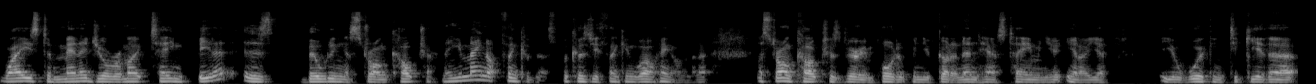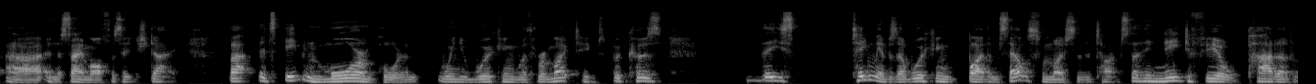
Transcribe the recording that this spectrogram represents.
ways to manage your remote team better is building a strong culture. Now, you may not think of this because you're thinking, well, hang on a minute. A strong culture is very important when you've got an in-house team and you, you know, you're you're working together uh, in the same office each day. But it's even more important when you're working with remote teams because these team members are working by themselves for most of the time. So they need to feel part of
